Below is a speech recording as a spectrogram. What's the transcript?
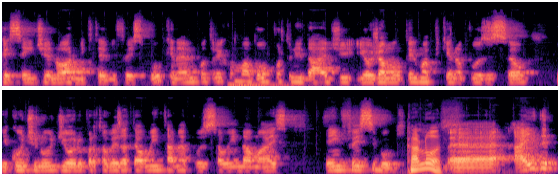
recente enorme que teve no Facebook, né, eu encontrei como uma boa oportunidade e eu já montei uma pequena posição e continuo de olho para talvez até aumentar minha posição ainda mais em Facebook. Carlos. É, aí de,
